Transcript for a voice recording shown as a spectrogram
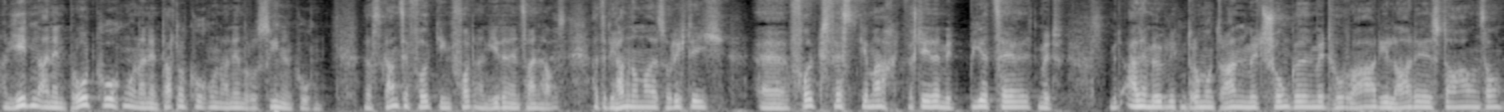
an jeden einen Brotkuchen und einen Dattelkuchen und einen Rosinenkuchen. Das ganze Volk ging fort an jeder in sein Haus. Also die haben nochmal so richtig äh, Volksfest gemacht, versteht ihr, mit Bierzelt, mit, mit allem möglichen drum und dran, mit Schunkeln, mit Hurra, die Lade ist da und so.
